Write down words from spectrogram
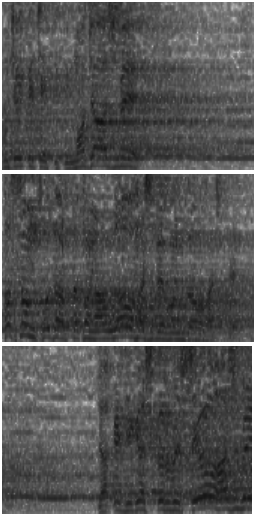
বুঝাইতে চাইতেছি, মজা আসবে। কসম খোদার, তখন আল্লাহ হাসবে, বন্দাও হাসবে। যাকে জিজ্ঞেস করবে, সেও হাসবে।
